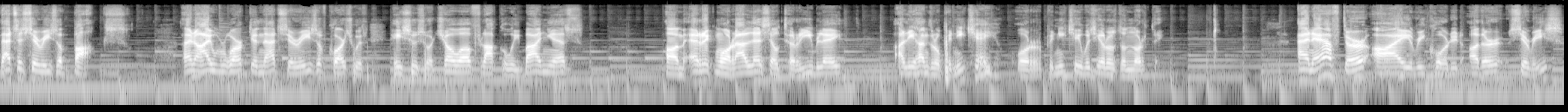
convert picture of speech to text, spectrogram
That's a series of box. And I worked in that series, of course, with Jesus Ochoa, Flaco Ibanez, um, Eric Morales, El Terrible, Alejandro Peniche, or Peniche was Heroes del Norte. And after I recorded other series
